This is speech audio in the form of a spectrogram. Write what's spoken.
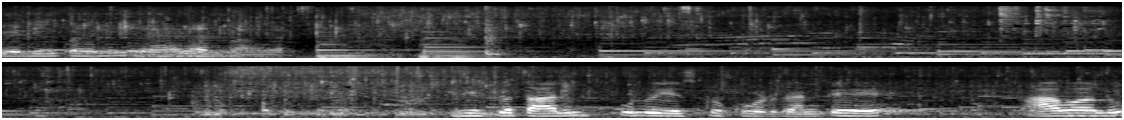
వెల్లుల్లిపాయలు వేగాలి బాగా. దీంట్లో తాలింపులు వేసుకోకూడదు. అంటే ఆవాలు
